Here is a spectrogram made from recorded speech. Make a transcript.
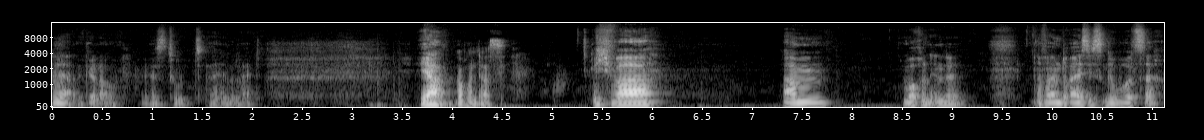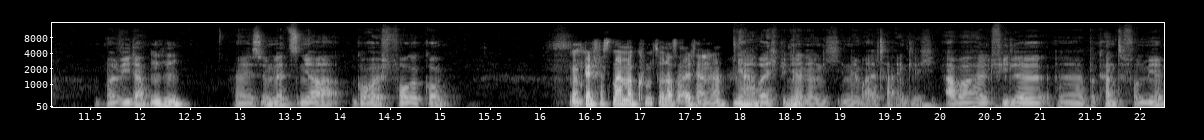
Ja, genau. Es tut mir leid. Ja, Auch und das. Ich war am Wochenende auf einem 30. Geburtstag. Mal wieder. Mhm. Er ist im letzten Jahr gehäuft vorgekommen. Man könnte fast meinen, man kommt so das Alter, ne? Ja, aber ich bin ja noch nicht in dem Alter eigentlich. Aber halt viele äh, Bekannte von mir.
